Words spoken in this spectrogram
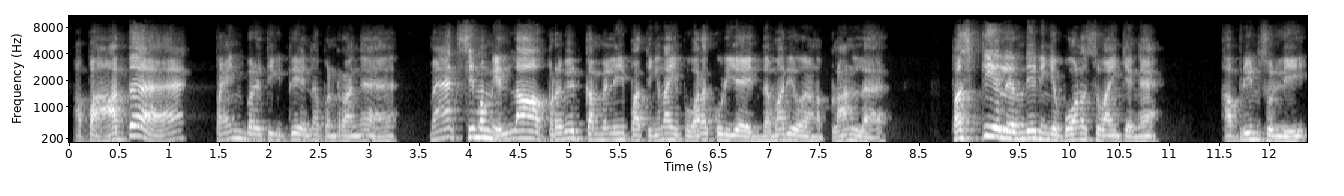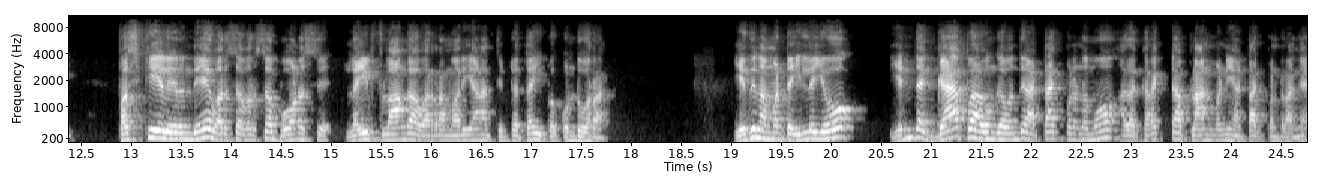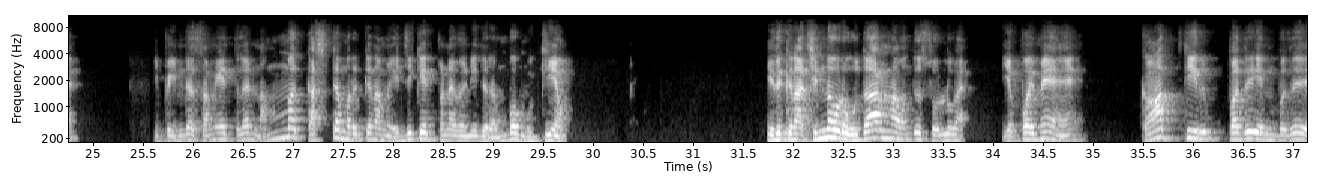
அப்ப அத பயன்படுத்திக்கிட்டு என்ன பண்றாங்க? மேக்சிமம் எல்லா பிரைவேட் கம்பெனிலையும் பாத்தீங்கன்னா இப்ப வரக்கூடிய இந்த மாதிரியான பிளான்ல ஃபர்ஸ்ட் இயர்ல இருந்தே நீங்க போனஸ் வாங்கிக்கங்க அப்படின்னு சொல்லி ஃபர்ஸ்ட் இயர்ல இருந்தே வருஷ வருஷம் போனஸ் லைஃப் லாங்கா வர்ற மாதிரியான திட்டத்தை இப்ப கொண்டு வராங்க எது நம்மகிட்ட இல்லையோ எந்த கேப் அவங்க வந்து அட்டாக் பண்ணணுமோ அதை கரெக்டாக பிளான் பண்ணி அட்டாக் பண்ணுறாங்க இப்போ இந்த சமயத்தில் நம்ம கஸ்டமருக்கு நம்ம எஜுகேட் பண்ண வேண்டியது ரொம்ப முக்கியம். இதுக்கு நான் சின்ன ஒரு உதாரணம் வந்து சொல்லுவேன். எப்போயுமே காத்திருப்பது என்பது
